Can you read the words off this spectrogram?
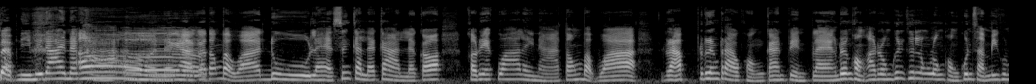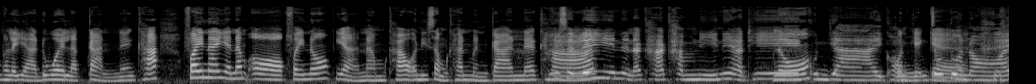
แบบนี้ไม่ได้นะคะเออนะคะก็ต้องแบบว่าดูแลซึ่งกันและกันแล้วก็เขาเรียกว่าอะไรนะ ต้องแบบว่ารับเรื่องราวของการเปลี่ยนแปลงเรื่องของอารมณ์ขึ้นขึ้นลงลงของคุณสามีคุณภรรยาด้วยละกันนะคะ ไฟในอย่านำออกไฟนอกอย่านำเข้าอันนี้สำคัญเหมือนกันนะคะดิฉันได้ยินเนี่ยนะคะคำนี้เนี่ยที่คุณยายของเจ้าตัวน้อย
